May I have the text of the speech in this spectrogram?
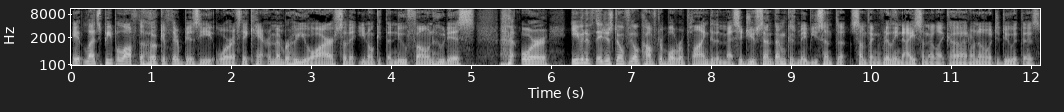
it lets people off the hook if they're busy or if they can't remember who you are so that you don't get the new phone who dis or even if they just don't feel comfortable replying to the message you sent them because maybe you sent something really nice and they're like, oh, I don't know what to do with this.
